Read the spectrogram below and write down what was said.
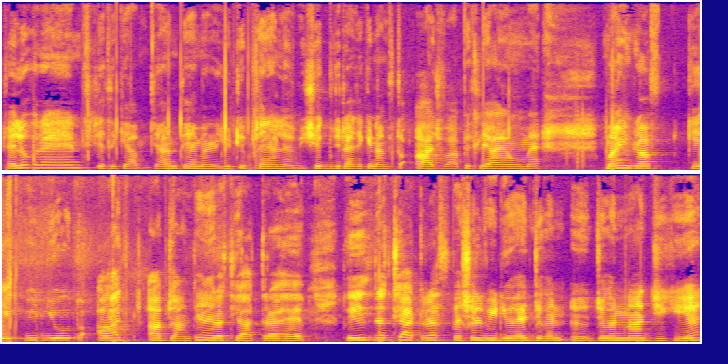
हेलो फ्रेंड्स जैसे कि आप जानते हैं, मेरा यूट्यूब चैनल है अभिषेक गुजराजा के नाम से तो आज वापस ले आया हूँ मैं माइनक्राफ्ट की एक वीडियो तो आज आप जानते हैं रथ यात्रा है। तो ये रथ यात्रा स्पेशल वीडियो है, जगन, जगन्नाथ जी की है।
